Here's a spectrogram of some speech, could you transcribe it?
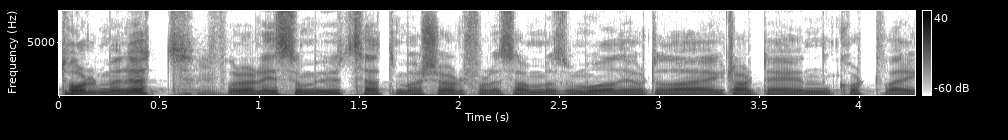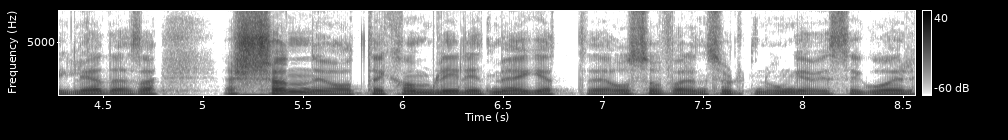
12 minutter for å liksom utsette meg sjøl for det samme som hun hadde gjort. Og da er det klart det er en kortvarig glede. Så jeg skjønner jo at det kan bli litt meget eh, også for en sulten unge, hvis det går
